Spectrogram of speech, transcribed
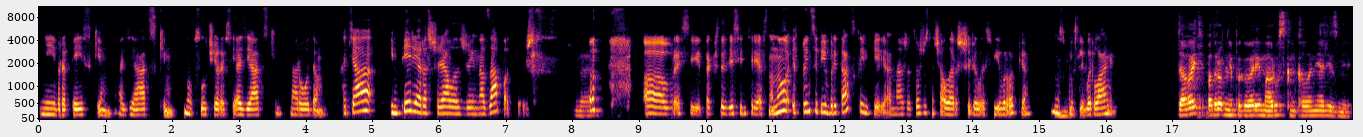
неевропейским, азиатским, ну, в случае России, азиатским народам. Хотя империя расширялась же и на Запад тоже. Да. А, в России, так что здесь интересно. Но, в принципе, и Британская империя, она же тоже сначала расширилась в Европе, ну, в смысле, в Ирландии. Давайте подробнее поговорим о русском колониализме.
